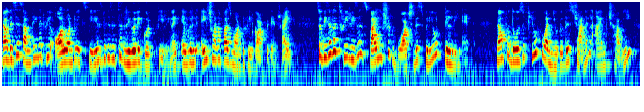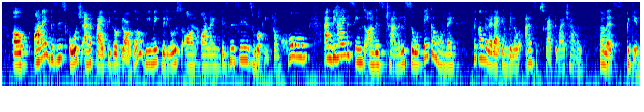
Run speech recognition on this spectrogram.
Now this is something that we all want to experience because it's a really good feeling. Like every each one of us want to feel confident, right? So these are the three reasons why you should watch this video till the end. Now for those of you who are new to this channel, I am Chavi a online business coach and a five figure blogger. We make videos on online businesses, working from home and behind the scenes on this channel. So take a moment, click on the red icon below and subscribe to my channel. Now let's begin.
